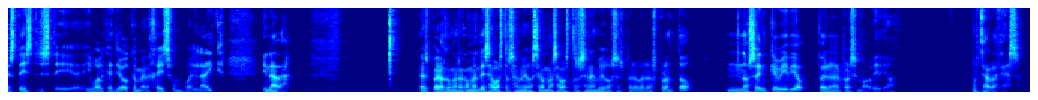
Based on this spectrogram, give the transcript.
estéis triste igual que yo, que me dejéis un buen like. Y nada. Espero que me recomendéis a vuestros amigos y aún más a vuestros enemigos. Espero veros pronto. No sé en qué vídeo, pero en el próximo vídeo. Muchas gracias.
